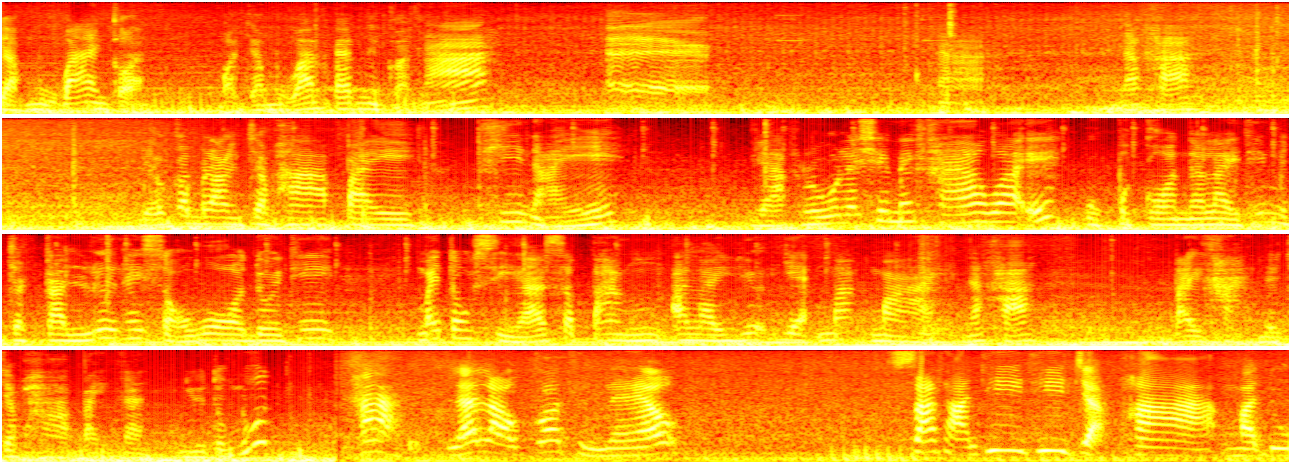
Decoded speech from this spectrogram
จากหมู่บ้านก่อน ออกจากหมู่บ้านแป๊บหนึ่งก่อนนะเอออ่านะคะ เดี๋ยวกำลังจะพาไปที่ไหน อยากรู้แล้วใช่ไหมคะว่าเอ๊ะอุปกรณ์อะไรที่มันจะกันลื่นให้สวโดยที่ไม่ต้องเสียสตังอะไรเยอะแยะมากมายนะคะ ไปค่ะ เดี๋ยวจะพาไปกัน อยู่ตรงนู้นค่ะ และเราก็ถึงแล้ว สถานที่ที่จะพามาดู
